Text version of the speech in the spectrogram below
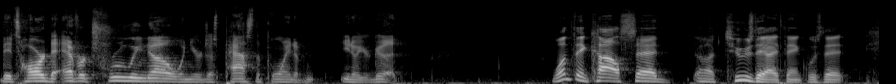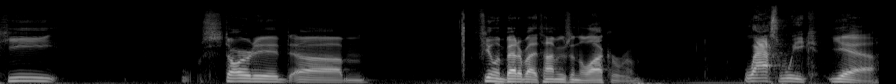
It's hard to ever truly know when you're just past the point of you know you're good. One thing Kyle said uh, Tuesday, I think, was that he started um, feeling better by the time he was in the locker room. Last week, Yeah.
